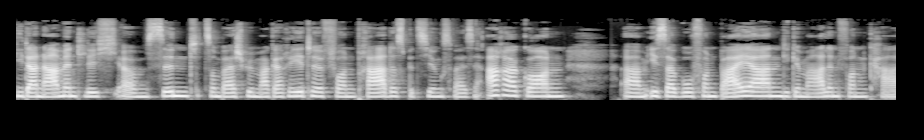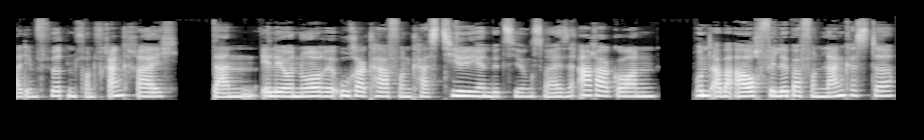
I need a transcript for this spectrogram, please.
die da namentlich ähm, sind, zum Beispiel Margarete von Prades beziehungsweise Aragon, ähm, Isabeau von Bayern, die Gemahlin von Karl IV. von Frankreich, dann Eleonore Urraca von Kastilien beziehungsweise Aragon und aber auch Philippa von Lancaster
